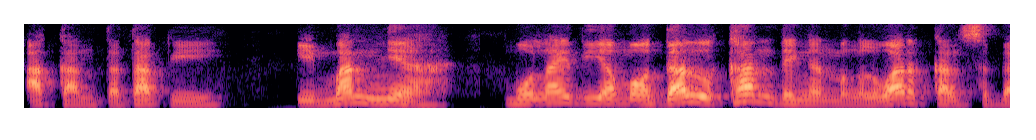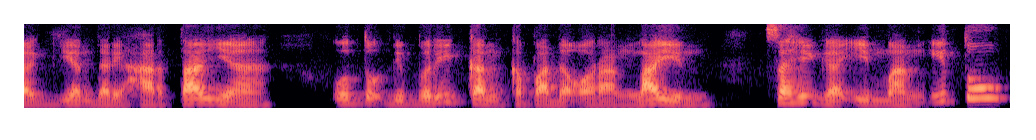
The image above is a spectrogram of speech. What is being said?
akan tetapi imannya mulai dia modalkan dengan mengeluarkan sebagian dari hartanya untuk diberikan kepada orang lain. Sehingga iman itu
